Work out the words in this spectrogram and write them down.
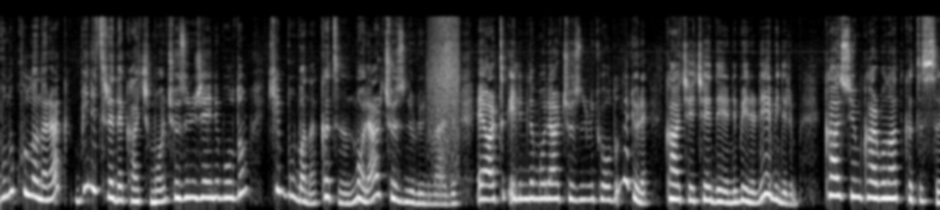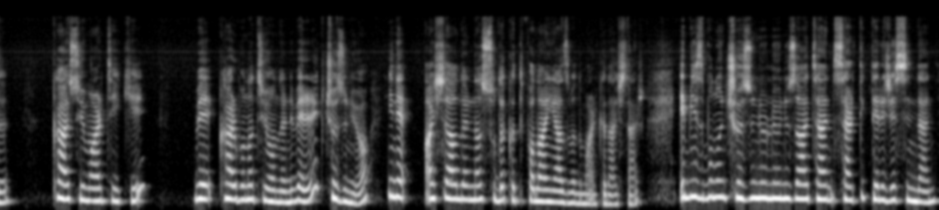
bunu kullanarak 1 litrede kaç mol çözüneceğini buldum ki bu bana katının molar çözünürlüğünü verdi. E artık elimde molar çözünürlük olduğuna göre KÇÇ değerini belirleyebilirim. Kalsiyum karbonat katısı kalsiyum artı 2 ve karbonat iyonlarını vererek çözünüyor. Yine aşağılarına suda katı falan yazmadım arkadaşlar. E biz bunun çözünürlüğünü zaten sertlik derecesinden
